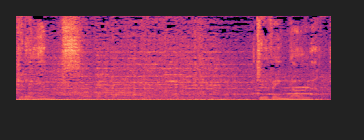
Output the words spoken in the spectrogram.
Creemos que venga Holanda.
